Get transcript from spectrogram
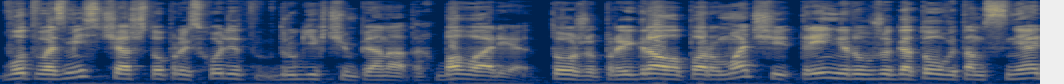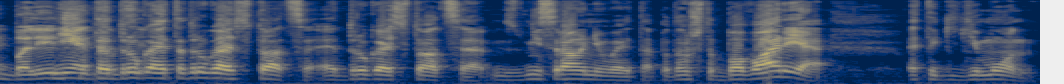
Вот возьми сейчас, что происходит в других чемпионатах. Бавария тоже проиграла пару матчей, тренеры уже готовы там снять болельщиков. Нет, это другая, это другая ситуация. Это другая ситуация. Не сравнивай это. Потому что Бавария это гегемон.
